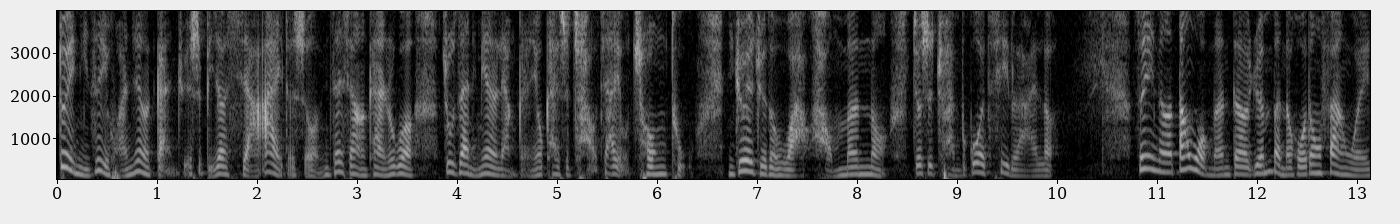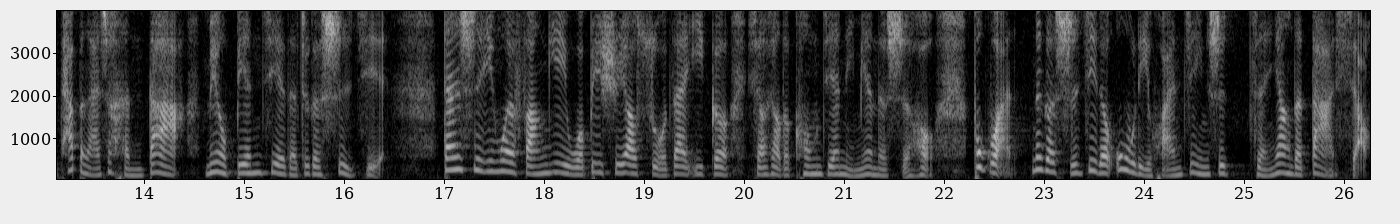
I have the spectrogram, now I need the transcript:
对你自己环境的感觉是比较狭隘的时候，你再想想看，如果住在里面的两个人又开始吵架有冲突，你就会觉得哇，好闷哦，就是喘不过气来了。所以呢，当我们的原本的活动范围，它本来是很大、没有边界的这个世界。但是因为防疫，我必须要锁在一个小小的空间里面的时候，不管那个实际的物理环境是怎样的大小，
